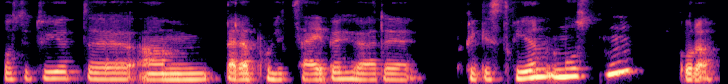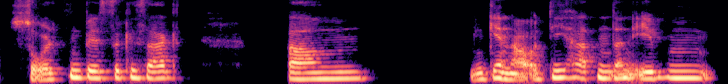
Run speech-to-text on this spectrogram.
Prostituierte ähm, bei der Polizeibehörde registrieren mussten oder sollten, besser gesagt. Ähm, genau, die hatten dann eben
